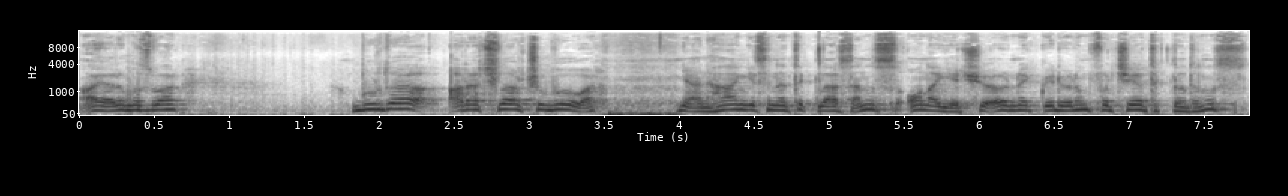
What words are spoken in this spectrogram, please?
ayarımız var. Burada araçlar çubuğu var. Yani hangisine tıklarsanız ona geçiyor. Örnek veriyorum fırçaya tıkladınız.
